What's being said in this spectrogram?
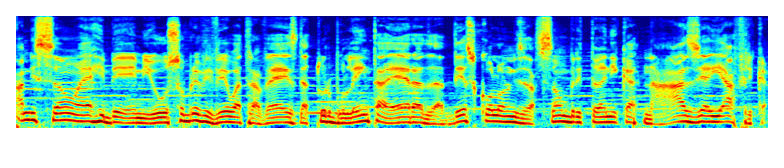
A missão RBMU sobreviveu através da turbulenta era da descolonização britânica na Ásia e África.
